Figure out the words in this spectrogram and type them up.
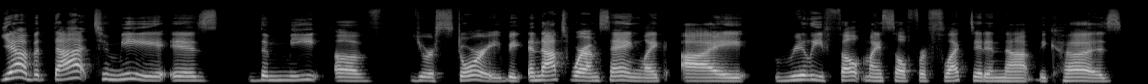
Yeah. But that to me is the meat of your story. And that's where I'm saying, like, I really felt myself reflected in that because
